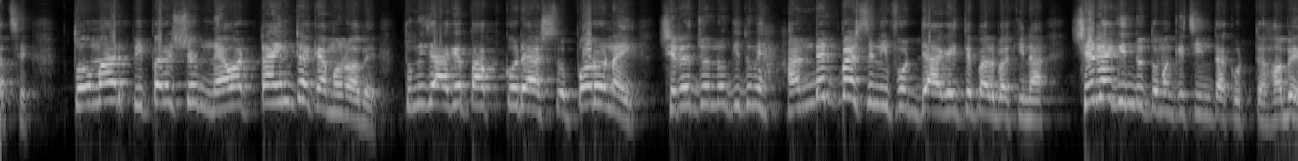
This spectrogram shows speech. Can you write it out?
আছে? তোমার প্রিপারেশন নেওয়ার টাইমটা কেমন হবে? তুমি যে আগে পাপ করে আসছো, পড়ো নাই, সেটার জন্য কি তুমি হান্ড্রেড পার্সেন্ট ইফোর্ট দিয়ে আগাইতে পারবা কিনা? সেটা কিন্তু তোমাকে চিন্তা করতে হবে।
